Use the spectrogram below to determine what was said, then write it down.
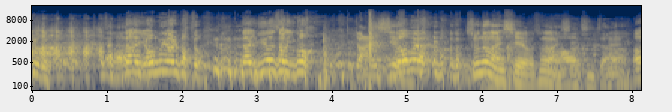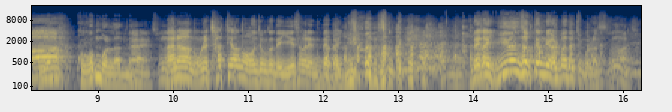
그러더라고. 나 너무 열받아. 나 유연석 이거 저안 쉬어요. 너무 열받아. 수능 안 쉬어요. 수능 안 아, 쉬어요. 진짜. 아 그건 몰랐네. 네, 수능 나는 오늘 차태현은 어느 정도 내 예상을 했는데 나 유연석 때문에 내가 유연석 때문에 열받을 줄 몰랐어. 안 쉬어요.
